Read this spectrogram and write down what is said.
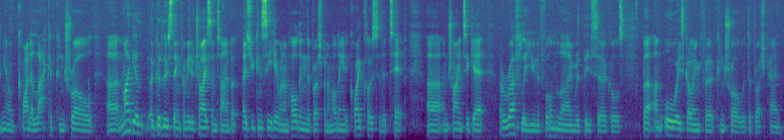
know, quite a lack of control. Uh, it might be a, a, good loose thing for me to try sometime, but as you can see here, when I'm holding the brush pen, I'm holding it quite close to the tip. Uh, I'm trying to get a roughly uniform line with these circles, but I'm always going for control with the brush pen.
